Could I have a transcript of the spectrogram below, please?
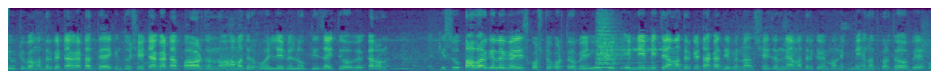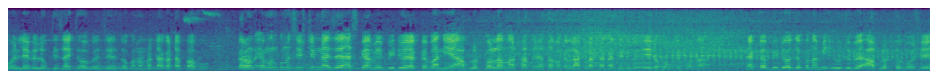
ইউটিউব আমাদেরকে টাকাটা দেয়, কিন্তু সেই টাকাটা পাওয়ার জন্য আমাদের ওই লেভেল অব্দি যাইতে হবে। কারণ কিছু পাওয়ার গেলে গাইজ কষ্ট করতে হবে। ইউটিউব এমনি এমনিতে আমাদেরকে টাকা দেবে না। সেই জন্য আমাদেরকে অনেক মেহনত করতে হবে। ওই লেভেল অব্দি যাইতে হবে যে যখন আমরা টাকাটা পাবো। কারণ এমন কোনো সিস্টেম নাই যে আজকে আমি ভিডিও একটা বানিয়ে আপলোড করলাম আর সাথে সাথে আমাকে লাখ লাখ টাকা দিয়ে দেবে, এইরকম কিন্তু না। একটা ভিডিও যখন আমি ইউটিউবে আপলোড করব, সেই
